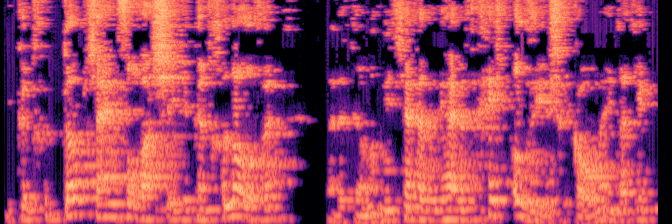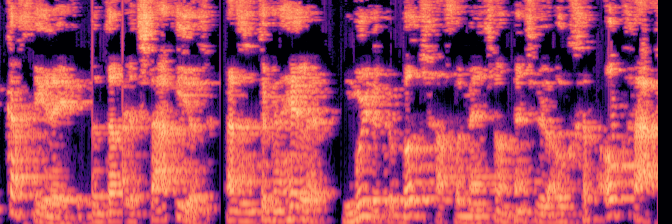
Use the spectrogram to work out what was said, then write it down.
je kunt gedoopt zijn, volwassen, je kunt geloven, maar dat wil nog niet zeggen dat de Heilige Geest over je is gekomen en dat je kracht hier heeft. Dat, staat hier. Dat is natuurlijk een hele moeilijke boodschap voor mensen, want mensen willen ook, ook graag.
